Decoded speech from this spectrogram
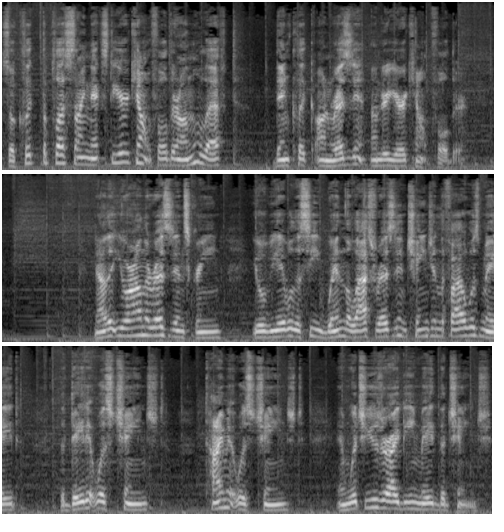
So click the plus sign next to your account folder on the left, then click on resident under your account folder. Now that you are on the resident screen, you will be able to see when the last resident change in the file was made, the date it was changed, time it was changed, and which user ID made the change.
